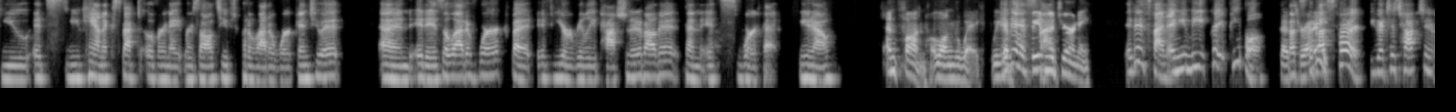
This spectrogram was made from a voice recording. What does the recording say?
you it's you can't expect overnight results. You have to put a lot of work into it. And it is a lot of work, but if you're really passionate about it, then it's worth it, you know. And fun along the way. We have to be in the journey. It is fun. And you meet great people. That's, That's right. the best part. You get to talk to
